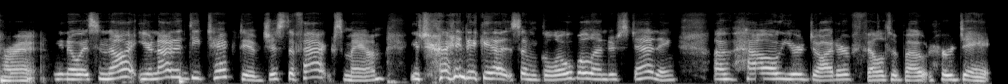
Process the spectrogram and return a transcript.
Right. You know it's not you're not a detective just the facts ma'am. You're trying to get some global understanding of how your daughter felt about her day.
